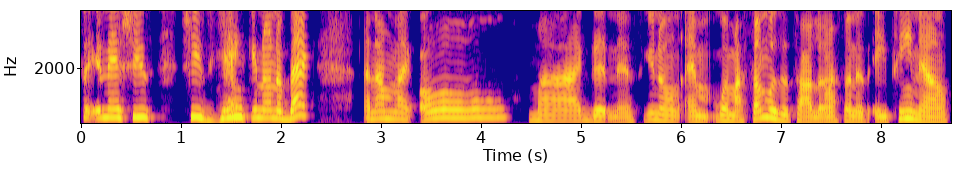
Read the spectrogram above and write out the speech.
sitting there, she's she's yanking on the back. And I'm like, oh my goodness, you know. And when my son was a toddler, my son is 18 now.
